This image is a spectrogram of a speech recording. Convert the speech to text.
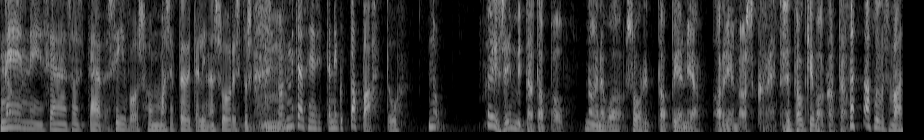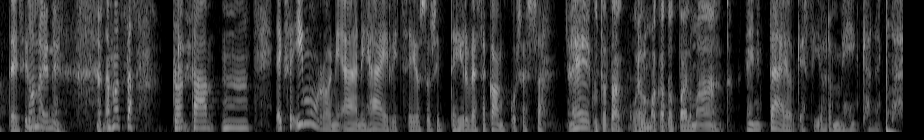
Niin, niin, sehän se on sitä siivoushommaa, se pöytälinnan suoristus. Mm. No, mutta mitä siinä sitten niinku tapahtuu? No, ei siinä mitään tapau. Nainen vaan suorittaa pieniä arjen askareita. Sitä on kiva katsella. Alusvaatteisilla. No niin, niin. No, mutta tota, mm, eikö se imuroinnin ääni häiritse, jos on sitten hirveässä kankkusessa? Ei, kun tätä ohjelmaa katsotaan ilman ääntä. Ei nyt, tämä ei oikeasti johda mihinkään nyt tää.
